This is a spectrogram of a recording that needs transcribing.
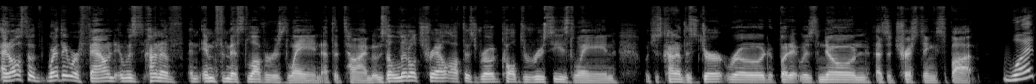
And also where they were found, it was kind of an infamous lover's lane at the time. It was a little trail off this road called DeRussey's Lane, which is kind of this dirt road, but it was known as a trysting spot. What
